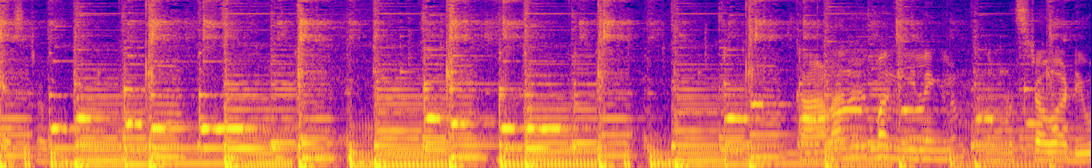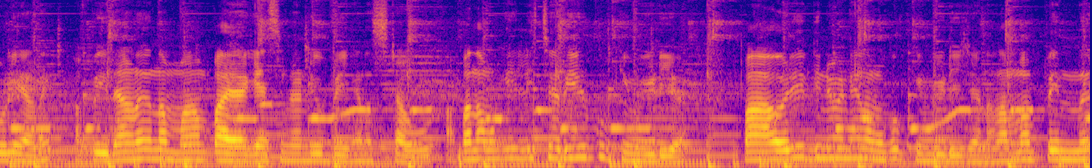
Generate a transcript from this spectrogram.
ഗ്യാസ് സ്റ്റൗ കാണാനൊരു ഭംഗിയില്ലെങ്കിലും നമ്മൾ സ്റ്റൗ അടിപൊളിയാണ്. അപ്പോൾ ഇതാണ് നമ്മൾ ബയോഗ്യാസിന് വേണ്ടി ഉപയോഗിക്കുന്ന സ്റ്റൗ. അപ്പോൾ നമുക്ക് ഇതിൽ ചെറിയൊരു കുക്കിംഗ് വീഡിയോ. അപ്പോൾ ആ ഒരു ഇതിന് വേണ്ടി നമുക്ക് കുക്കിംഗ് വീഡിയോ ചെയ്യണം. നമ്മളിപ്പോൾ ഇന്ന്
